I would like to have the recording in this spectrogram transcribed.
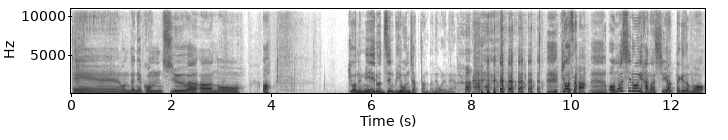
えー、ほんでね今週はあのあ今日ねメール全部読んじゃったんだね俺ね。今日さ面白い話やったけども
